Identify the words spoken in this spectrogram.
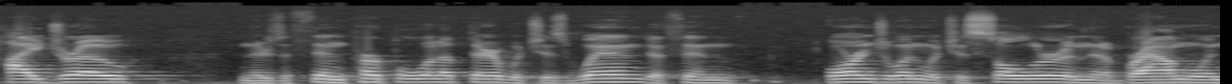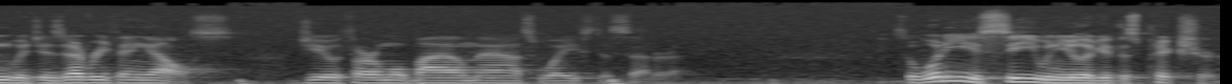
hydro, and there's a thin purple one up there, which is wind, a thin orange one, which is solar, and then a brown one, which is everything else geothermal, biomass, waste, etc. So, what do you see when you look at this picture?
